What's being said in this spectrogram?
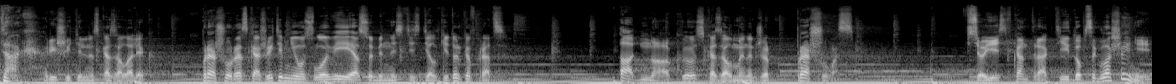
«Так», — решительно сказал Олег. «Прошу, расскажите мне условия и особенности сделки, только вкратце». «Однако», — сказал менеджер, — «прошу вас». «Все есть в контракте и доп. соглашении.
